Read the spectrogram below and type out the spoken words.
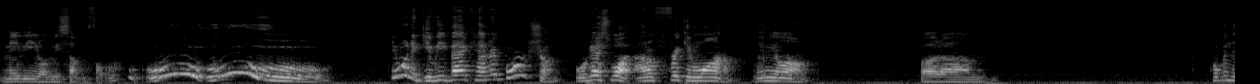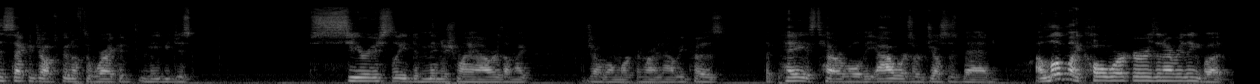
maybe it'll be something for ooh ooh. ooh. They want to give me back Henrik Borgstrom. Well, guess what? I don't freaking want him. Leave me alone. But um, hoping the second job's good enough to where I could maybe just seriously diminish my hours at my job I'm working right now because the pay is terrible. The hours are just as bad. I love my coworkers and everything, but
